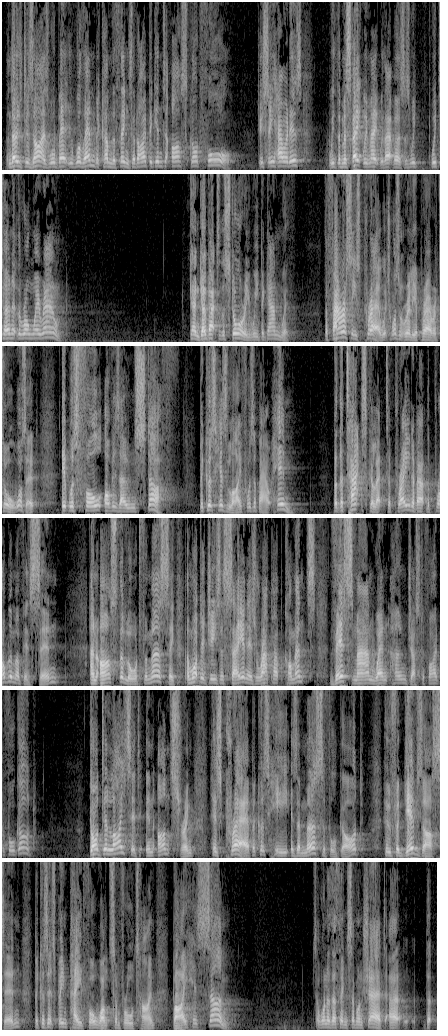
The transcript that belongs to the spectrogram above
And those desires will, be, will then become the things that I begin to ask God for. Do you see how it is? We, the mistake we make with that verse is we, we turn it the wrong way round. Again, go back to the story we began with. The Pharisee's prayer, which wasn't really a prayer at all, was it? It was full of his own stuff because his life was about him. But the tax collector prayed about the problem of his sin and asked the Lord for mercy. And what did Jesus say in his wrap up comments? This man went home justified before God. God delighted in answering his prayer because he is a merciful God who forgives our sin because it's been paid for once and for all time by his Son. So, one of the things someone shared, uh,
